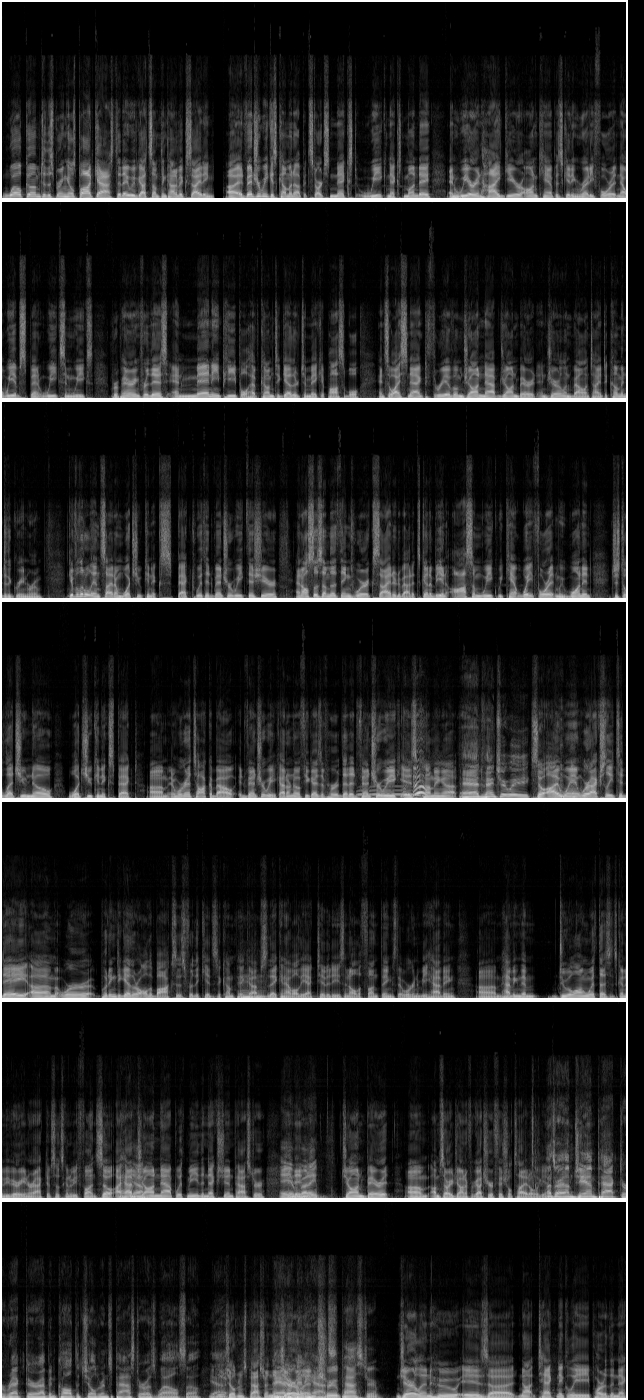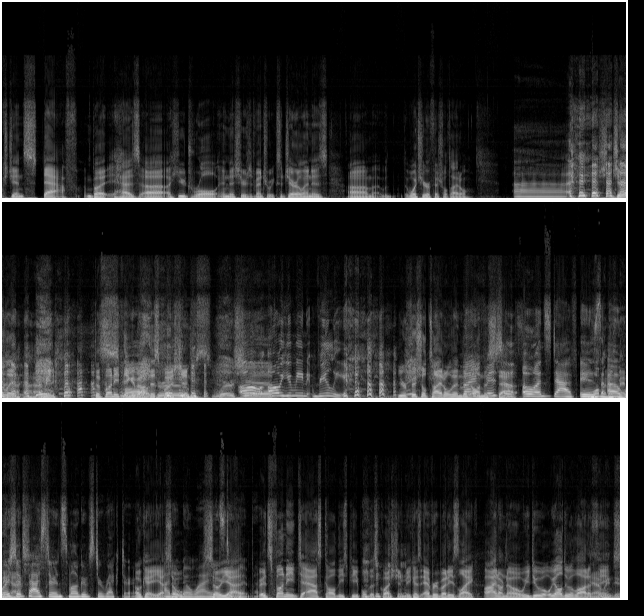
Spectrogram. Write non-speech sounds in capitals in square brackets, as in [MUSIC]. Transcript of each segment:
Welcome to the Spring Hills Podcast. Today we've got something kind of exciting. Uh, Adventure Week is coming up. It starts next week, next Monday, and we are in high gear on campus getting ready for it. Now, we have spent weeks and weeks preparing for this, and many people have come together to make it possible. And so I snagged three of them Jon Knapp, John Barrett, and Jerilyn Valentine to come into the green room, give a little insight on what you can expect with Adventure Week this year, and also some of the things we're excited about. It's going to be an awesome week. We can't wait for it, and we wanted just to let you know what you can expect. Um, and we're going to talk about Adventure Week. I don't know if you guys have heard that Adventure Week is coming up. Adventure Week. So I went. We're actually today. Um, we're putting together all the boxes for the kids to come pick up, so they can have all the activities and all the fun things that we're going to be having, um, having them do along with us. It's going to be very interactive, so it's going to be fun. So I have Yeah. Jon Knapp with me, the next gen pastor. Hey, and everybody. John Barrett. Um, I'm sorry, John. I forgot your official title again. That's right. I'm jam packed director. I've been called the children's pastor as well. So yeah. Children's pastor, and then Man Jerilyn. True pastor. Jerilyn, who is uh, not technically part of the Next Gen staff, but has uh, a huge role in this year's Adventure Week. So Jerilyn is, um, what's your official title? Uh, Jerilyn, [LAUGHS] I mean, the funny thing about this question, question. Worship. oh, oh, you mean really? [LAUGHS] your official title in the, My on the official- staff. Oh, on staff is Woman of uh, many worship hats. pastor and small groups director. Okay, yeah. I so, don't know why So it's yeah, different, but- it's funny to ask all these people this question [LAUGHS] because everybody's like, I don't know. We do. We all do a lot of Yeah, we things. do.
